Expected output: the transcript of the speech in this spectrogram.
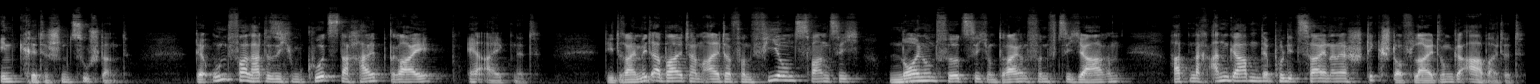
in kritischem Zustand. Der Unfall hatte sich um kurz nach halb drei ereignet. Die drei Mitarbeiter im Alter von 24 49 und 53 Jahren hatten nach Angaben der Polizei in einer Stickstoffleitung gearbeitet.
